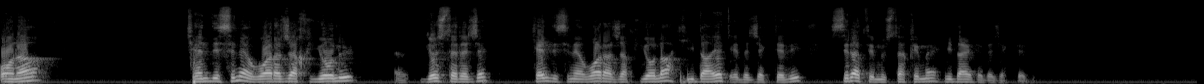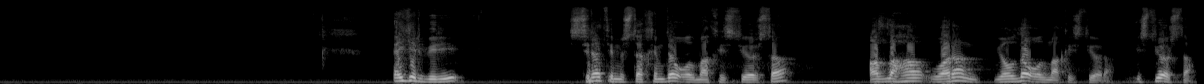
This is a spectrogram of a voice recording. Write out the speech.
Ona kendisine varacak yolu gösterecek, kendisine varacak yola hidayet edecek dedi. Sirat-ı müstakime hidayet edecek dedi. Eğer biri sirat-ı müstakimde olmak istiyorsa, Allah'a varan yolda olmak istiyor, istiyorsa,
